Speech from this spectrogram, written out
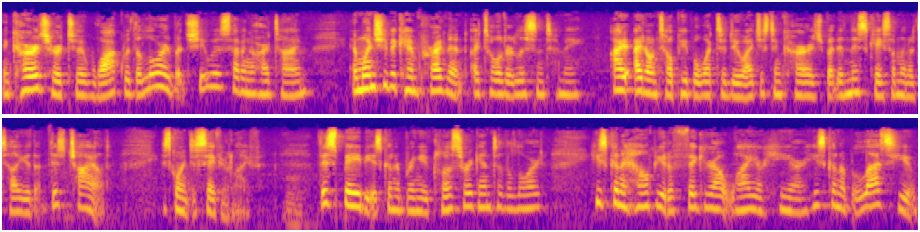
encourage her to walk with the Lord, but she was having a hard time. And when she became pregnant, I told her, listen to me. I, I don't tell people what to do, I just encourage. But in this case, I'm going to tell you that this child is going to save your life. Mm. This baby is going to bring you closer again to the Lord. He's going to help you to figure out why you're here. He's going to bless you.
